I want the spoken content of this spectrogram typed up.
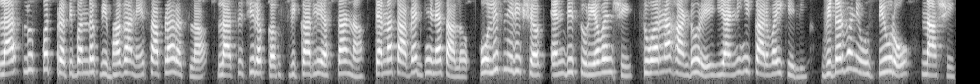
लाचलुचपत प्रतिबंधक विभागाने सापळा रचला. लाचेची रक्कम स्वीकारली असताना त्यांना ताब्यात घेण्यात आलं. पोलीस निरीक्षक एन बी सूर्यवंशी सुवर्णा हांडोरे यांनी ही कारवाई केली. Vidarbha news bureau Nashik.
